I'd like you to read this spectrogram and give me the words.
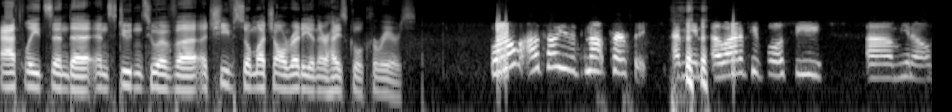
athletes and and students who have achieved so much already in their high school careers? Well, I'll tell you, it's not perfect. I mean, a lot of people see um, you know,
